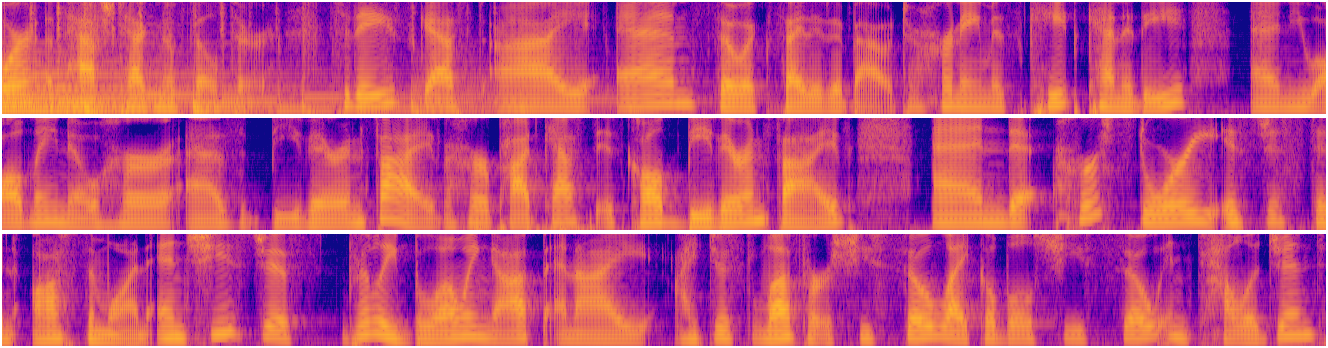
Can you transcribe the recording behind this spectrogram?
Episode 54 of Hashtag No Filter. Today's guest, I am so excited about. Her name is Kate Kennedy, and you all may know her as Be There in Five. Her podcast is called Be There in Five, and her story is just an awesome one. And she's just really blowing up, and I I just love her. She's so likable. She's so intelligent.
